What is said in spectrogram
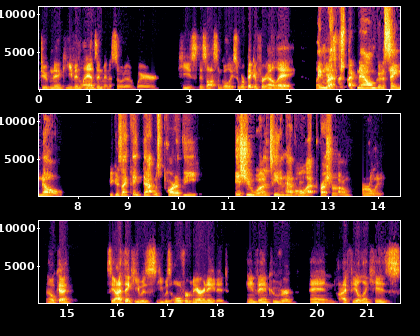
Dubnyk even lands in Minnesota where he's this awesome goalie? So we're picking for LA. Like In retrospect, now I'm going to say no, because I think that was part of the issue was he didn't have all that pressure on him early. Okay. See, I think he was he was over marinated in Vancouver, and I feel like his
